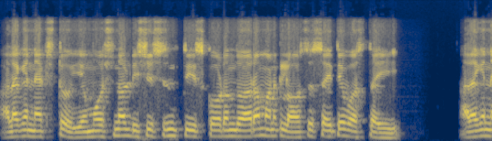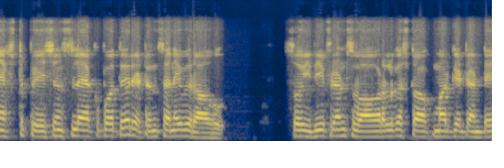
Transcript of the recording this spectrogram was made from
అలాగే నెక్స్ట్ ఎమోషనల్ డిసిషన్స్ తీసుకోవడం ద్వారా మనకు లాసెస్ అయితే వస్తాయి. అలాగే నెక్స్ట్ పేషెన్స్ లేకపోతే రిటర్న్స్ అనేవి రావు. సో ఇది ఫ్రెండ్స్ ఓవరాల్గా స్టాక్ మార్కెట్ అంటే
